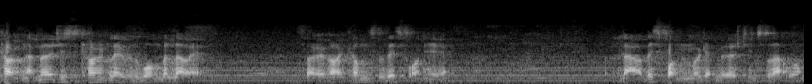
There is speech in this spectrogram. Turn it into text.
current, that merges the current layer with the one below it. So if I come to this one here, now this one will get merged into that one.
